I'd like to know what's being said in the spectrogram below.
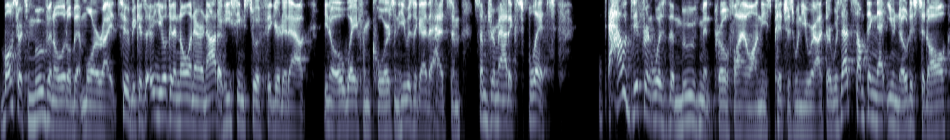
ball starts moving a little bit more, right? Too, because you look at a Nolan Arenado, he seems to have figured it out, you know, away from Coors, and he was a guy that had some some dramatic splits. How different was the movement profile on these pitches when you were out there? Was that something that you noticed at all?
